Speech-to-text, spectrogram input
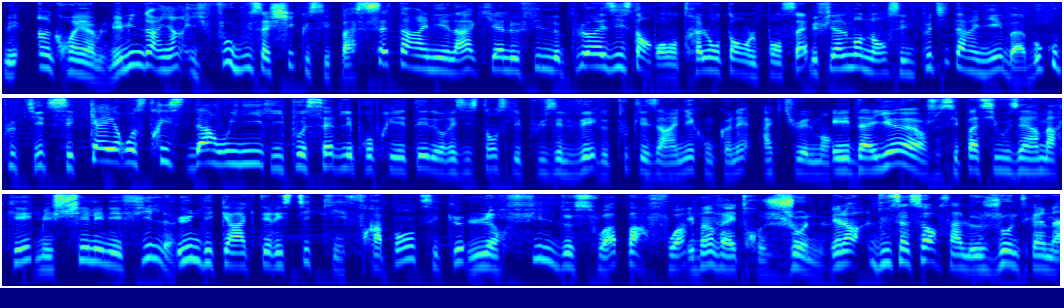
mais incroyable. Mais mine de rien, il faut que vous sachiez que c'est pas cette araignée-là qui a le fil le plus résistant. Pendant très longtemps, on le pensait, mais finalement non, c'est une petite araignée, bah, beaucoup plus C'est Caerostris darwini qui possède les propriétés de résistance les plus élevées de toutes les araignées qu'on connaît actuellement. Et d'ailleurs, je sais pas si vous avez remarqué, mais chez les néphiles, une des caractéristiques qui est frappante, c'est que leur fil de soie, parfois, eh ben, va être jaune. Mais alors, d'où ça sort ça Le jaune, c'est quand même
